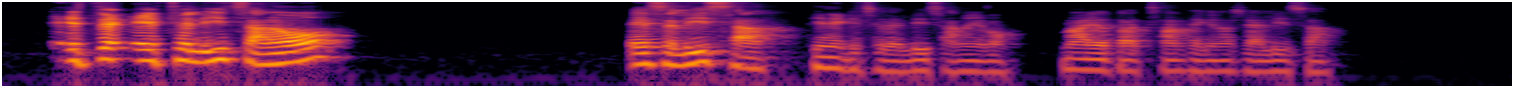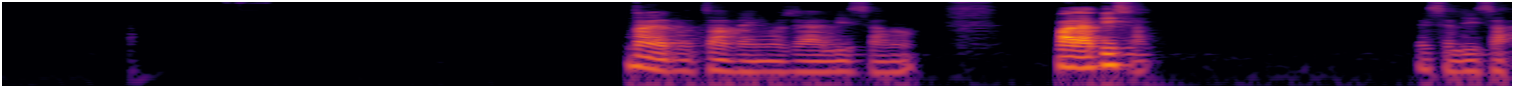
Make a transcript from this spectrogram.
Ese, es Elisa, ¿no? Es Elisa. Tiene que ser Elisa, amigo. No hay otra chance que no sea Elisa. No hay otra chance que no sea Elisa, ¿no? Vale, Atisa. Es Elisa.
